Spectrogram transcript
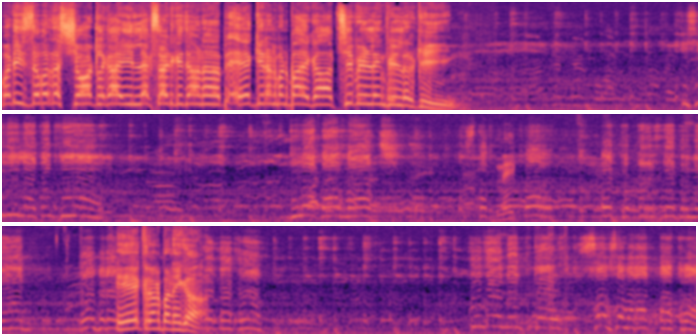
बड़ी ज़बरदस्त शॉट लगाई लेग साइड की जानब, एक ही रन बन पाएगा, अच्छी फील्डिंग फील्डर की। एक रन बनेगा। टूर्नामेंट के सबसे बड़ा टाकरा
